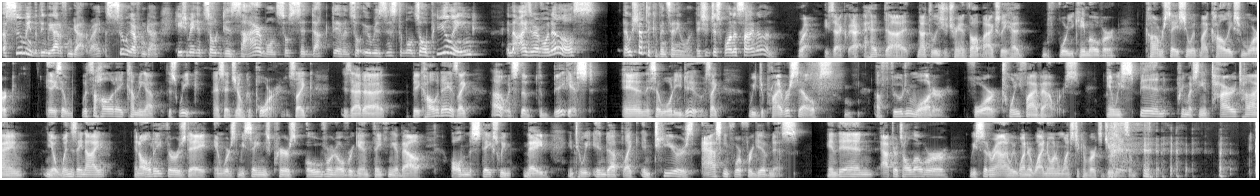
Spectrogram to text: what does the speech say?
assuming that we got it from God, right? Assuming we got it from God, he should make it so desirable and so seductive and so irresistible and so appealing in the eyes of everyone else that we should have to convince anyone. They should just want to sign on. Right. Exactly. I had, uh, not to lose your train of thought, but I actually had, before you came over, conversation with my colleagues from work. And they said, what's the holiday coming up this week? I said, Yom Kippur. It's like, is that a big holiday? It's like, oh, it's the, the biggest. And they said, well, what do you do? It's like, we deprive ourselves of food and water for 25 hours and we spend pretty much the entire time, you know, Wednesday night and all day Thursday. And we're just going to be saying these prayers over and over again, thinking about all the mistakes we made until we end up like in tears asking for forgiveness. And then after it's all over, we sit around and we wonder why no one wants to convert to Judaism.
